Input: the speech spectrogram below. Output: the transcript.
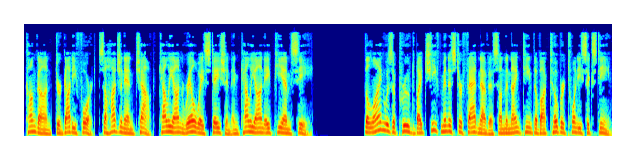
Kongan, Durgadi Fort, Sahajanand Chowk, Kalyan Railway Station and Kalyan APMC. The line was approved by Chief Minister Fadnavis on 19 October 2016.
